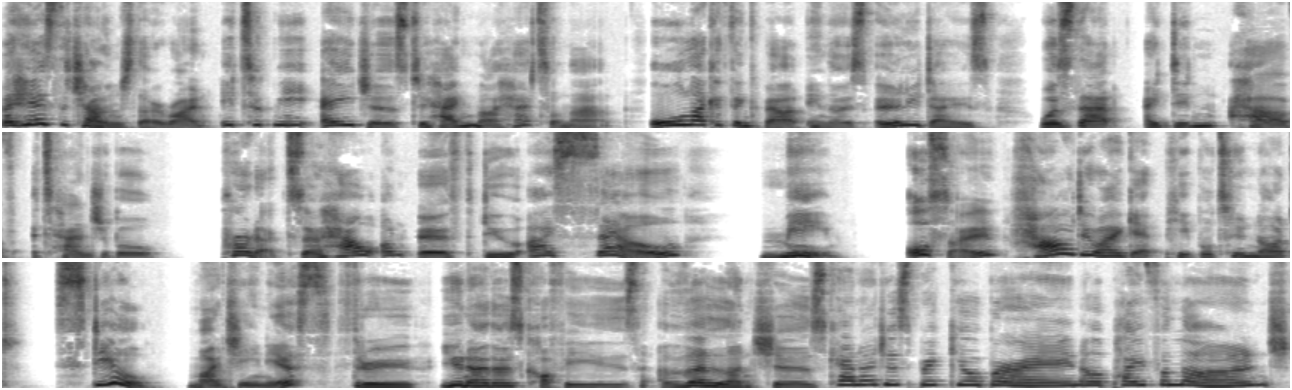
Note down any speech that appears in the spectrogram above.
But here's the challenge though, right? It took me ages to hang my hat on that. All I could think about in those early days was that I didn't have a tangible product. So, how on earth do I sell me? Also, how do I get people to not steal my genius through, you know, those coffees, the lunches? Can I just brick your brain? I'll pay for lunch.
